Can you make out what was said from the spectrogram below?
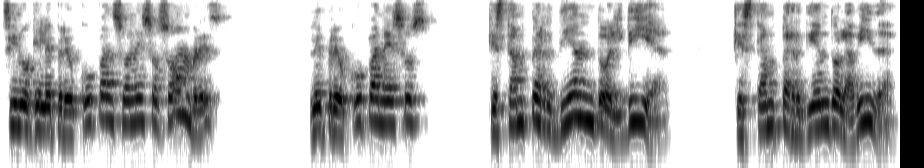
sino que le preocupan son esos hombres, le preocupan esos que están perdiendo el día, que están perdiendo la vida.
